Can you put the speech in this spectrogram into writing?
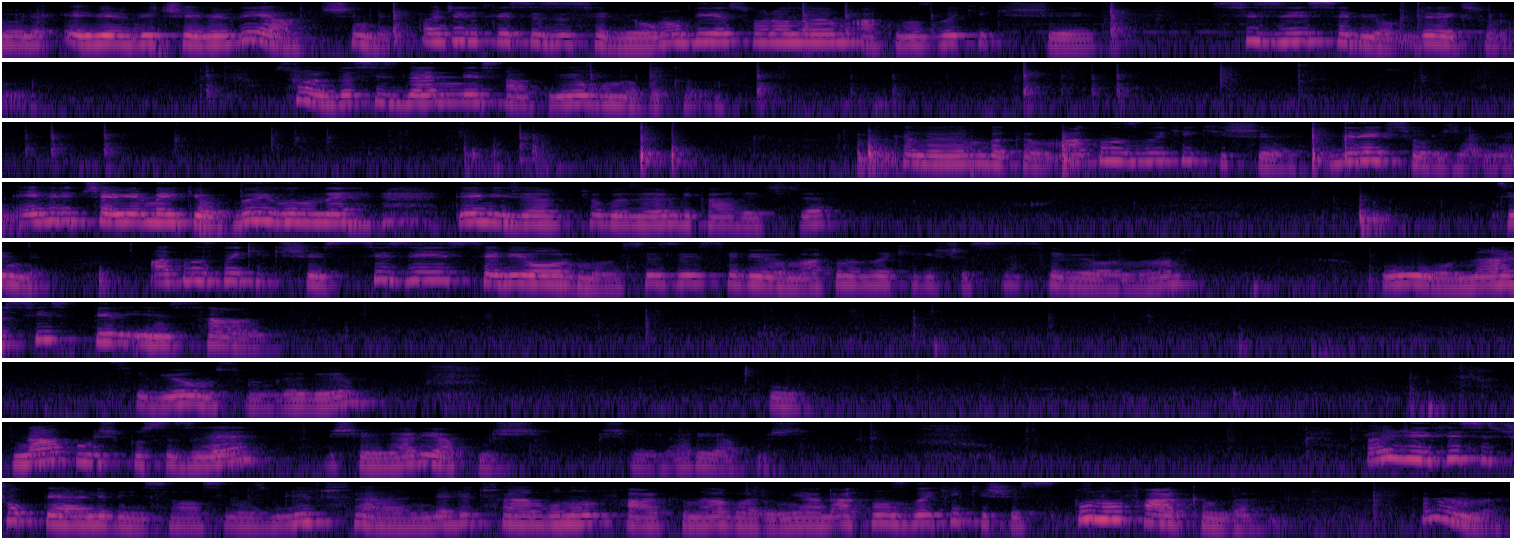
böyle evirdi çevirdi ya. Şimdi öncelikle sizi seviyor mu diye soralım. Aklınızdaki kişi sizi seviyor mu? Direkt soralım. Sonra da sizden ne saklıyor buna bakalım. Bakalım bakalım. Aklınızdaki kişi. Direkt soracağım yani. Evirip çevirmek yok. Duygun ne demeyeceğim. Çok özür. Bir kahve içeceğim. Şimdi aklınızdaki kişi sizi seviyor mu? Sizi seviyor mu? Aklınızdaki kişi sizi seviyor mu? Oo, narsist bir insan. Seviyor musun dedi. Oo. Ne yapmış bu size? Bir şeyler yapmış. Bir şeyler yapmış. Öncelikle siz çok değerli bir insansınız. Lütfen ve lütfen bunun farkına varın. Yani aklınızdaki kişi bunun farkında. Tamam mı?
